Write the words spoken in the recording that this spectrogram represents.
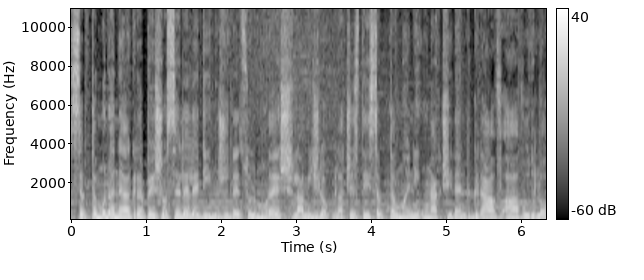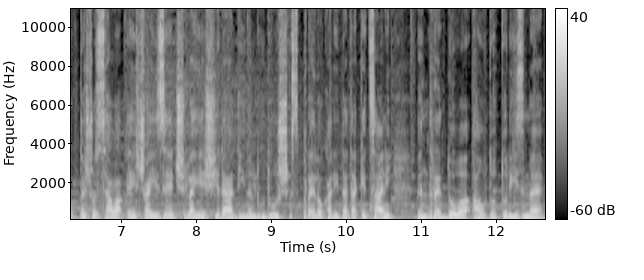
Săptămână neagră pe șoselele din județul Mureș. La mijlocul acestei săptămâni, un accident grav a avut loc pe șoseaua E60 la ieșirea din Luduș spre localitatea Chețani, între două autoturisme.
